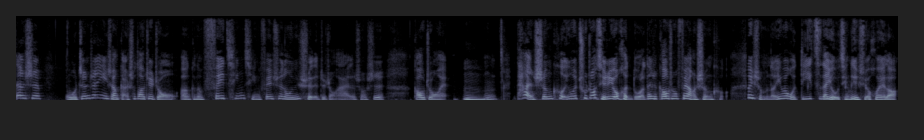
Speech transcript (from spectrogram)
但是。我真正意义上感受到这种，嗯，可能非亲情、非血浓于水的这种爱的时候是高中，哎，嗯。嗯，它很深刻，因为初中其实有很多了，但是高中非常深刻。为什么呢？因为我第一次在友情里学会了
